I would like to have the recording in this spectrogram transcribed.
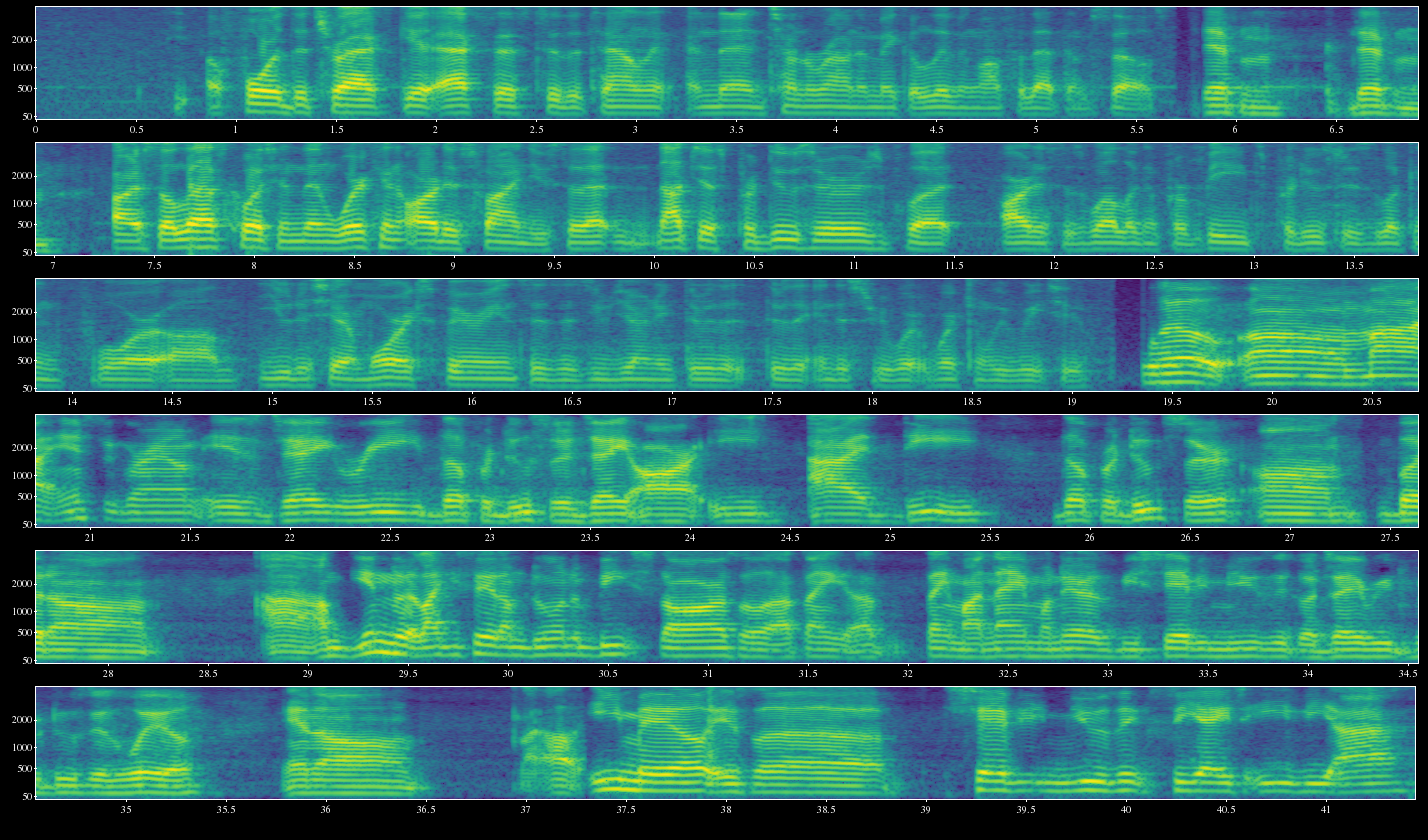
afford the tracks, get access to the talent, and then turn around and make a living off of that themselves. Definitely, definitely. All right, so last question then, where can artists find you? So that not just producers, but artists as well looking for beats, producers looking for um, you to share more experiences as you journey through the through the industry. Where, where can we reach you? Well, um, my Instagram is J Reid the producer, J R E I D the producer. Um, but um, I, I'm getting like you said, I'm doing the Beat Star, so I think I think my name on there is be Chevi Muzic or J Reid the producer as well. And um, uh, email is uh Chevi Muzic C H E V I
